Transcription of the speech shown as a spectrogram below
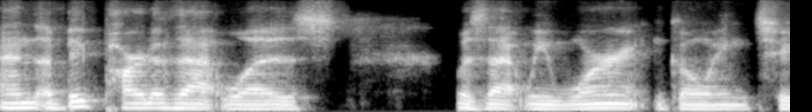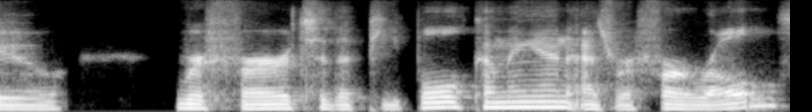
And a big part of that was was that we weren't going to refer to the people coming in as referrals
